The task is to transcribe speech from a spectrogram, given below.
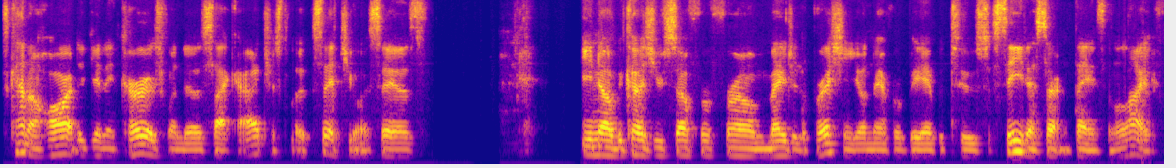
It's kind of hard to get encouraged when the psychiatrist looks at you and says, you know, because you suffer from major depression, you'll never be able to succeed in certain things in life.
